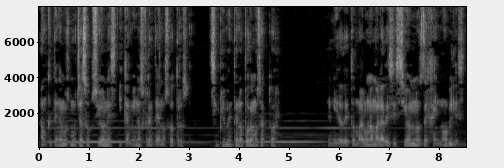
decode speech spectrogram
aunque tenemos muchas opciones y caminos frente a nosotros, simplemente no podemos actuar. El miedo de tomar una mala decisión nos deja inmóviles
